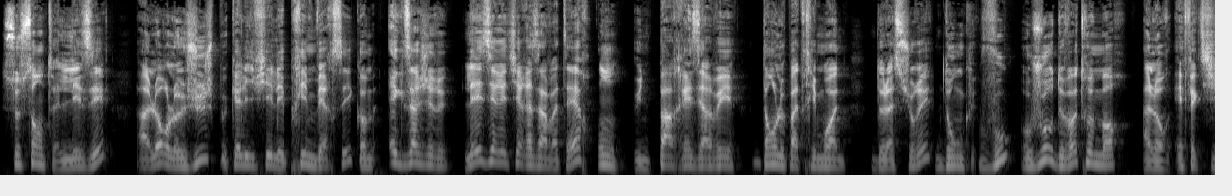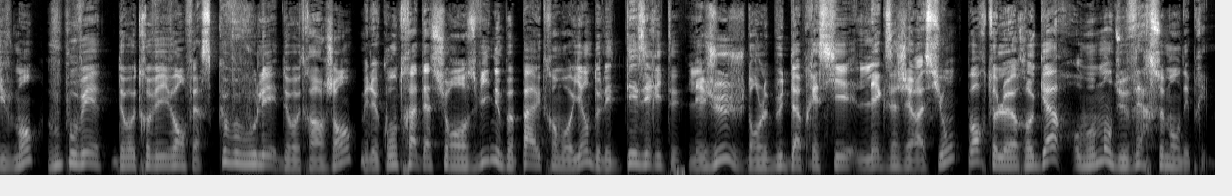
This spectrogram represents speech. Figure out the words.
se sentent lésés, alors le juge peut qualifier les primes versées comme exagérées. Les héritiers réservataires ont une part réservée dans le patrimoine de l'assuré, donc vous, au jour de votre mort. Alors effectivement, vous pouvez de votre vivant faire ce que vous voulez de votre argent, mais le contrat d'assurance vie ne peut pas être un moyen de les déshériter. Les juges, dans le but d'apprécier l'exagération, portent leur regard au moment du versement des primes.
